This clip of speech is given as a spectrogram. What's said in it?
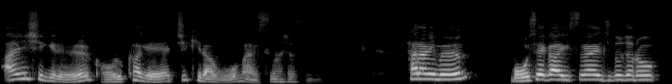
안식일을 거룩하게 지키라고 말씀하셨습니다. 하나님은 모세가 이스라엘 지도자로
